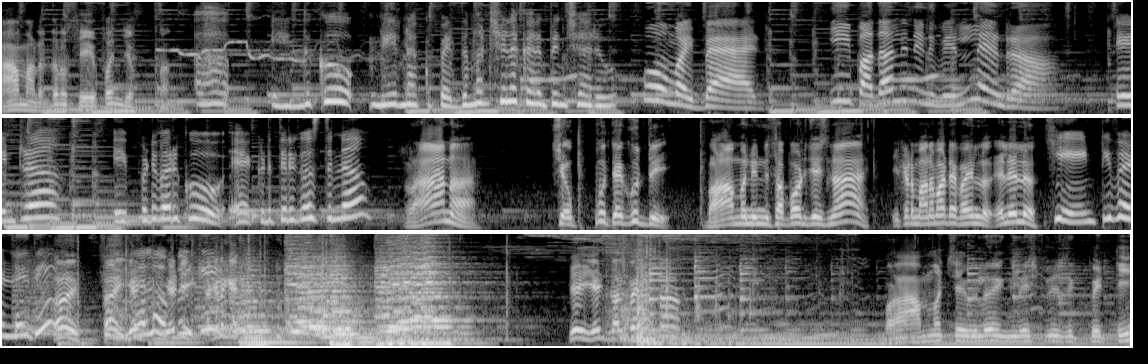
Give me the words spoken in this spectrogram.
ఆ మనిద్దరం సేఫ్ అని చెప్తాను ఎందుకో మీరు నాకు పెద్ద మనిషిలా కనిపించారు. ఓ మై బ్యాడ్. ఈ పదాన్ని నేను వినలేనురా. ఏంట్రా ఇప్పటి వరకు ఎక్కడ తిరిగి వస్తున్నా? రానా? చెప్పు తెగుద్ది. బామ్మ నిన్ను సపోర్ట్ చేసినా? ఇక్కడ మనమాటే ఫైన్లు. వెళ్ళు ఏంటి వెళ్ళేది? ఏయ్, ఏయ్, ఏంటి, ఏంటి, లోపలికి. ఎక్కడికి? ఏయ్, ఏంటి తలపేస్తావ్? బామ్మ చెవిలో ఇంగ్లీష్ మ్యూజిక్ పెట్టి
